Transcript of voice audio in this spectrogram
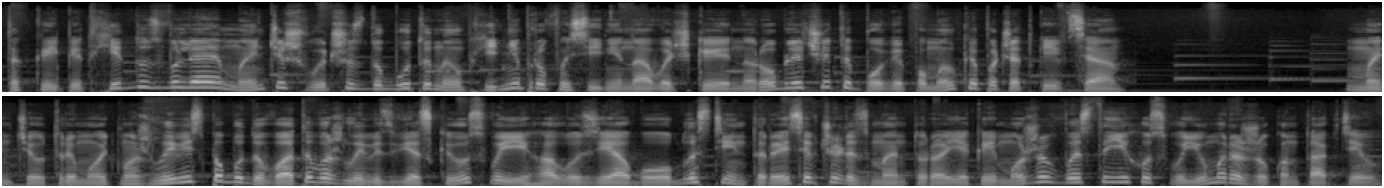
Такий підхід дозволяє менті швидше здобути необхідні професійні навички, не роблячи типові помилки початківця. Менті отримують можливість побудувати важливі зв'язки у своїй галузі або області інтересів через ментора, який може ввести їх у свою мережу контактів.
